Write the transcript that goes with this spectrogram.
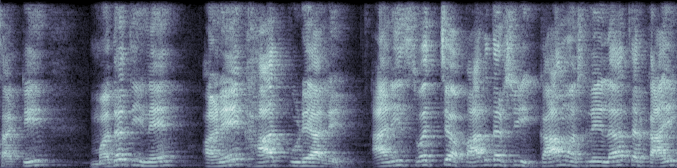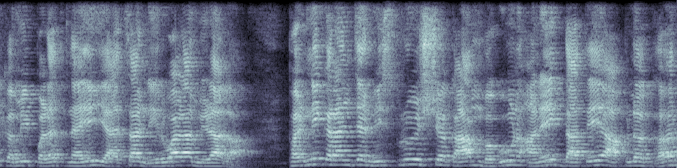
साठी मदतीने अनेक हात पुढे आले. आणि स्वच्छ पारदर्शी काम असलेलं तर काही कमी पडत नाही याचा निर्वाळा मिळाला. फडणीकरांचे निष्पृश्य काम बघून अनेक दाते आपलं घर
